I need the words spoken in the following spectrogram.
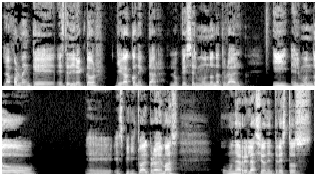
la forma en que este director llega a conectar lo que es el mundo natural y el mundo eh, espiritual, pero además una relación entre estos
